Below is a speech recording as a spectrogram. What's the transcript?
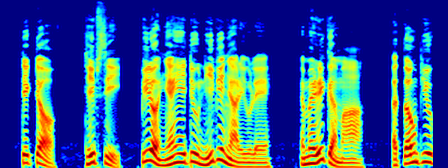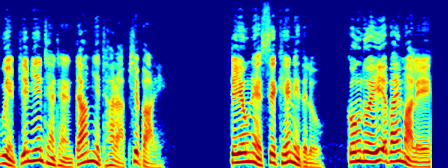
။ TikTok, DeepSeek ပြီးတော့ဉာဏ်ရည်တုနည်းပညာတွေကိုလည်း အမေရိကန်မှာအသုံးပြုခွင့်ပြင်းပြင်းထန်ထန်တားမြစ်ထားတာဖြစ်ပါတယ်။တရုတ်နဲ့စစ်ခဲနေတယ်လို့ကုန်သွယ်ရေးအပိုင်းမှာလည်း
